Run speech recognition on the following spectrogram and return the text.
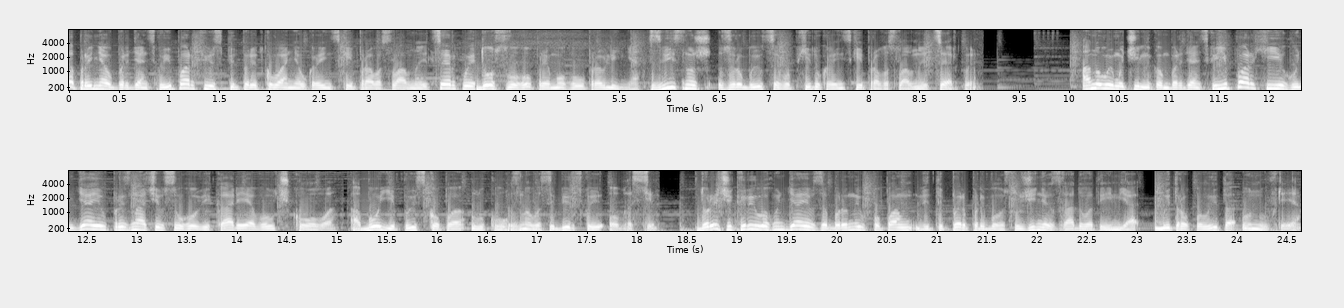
та прийняв Бердянську єпархію з підпорядкування Української православної церкви до свого прямого управління. Звісно ж, зробив це в обхід Української православної церкви. А новим очільником Бердянської єпархії Гундяєв призначив свого вікарія Волчкова або єпископа Луку з Новосибірської області. До речі, Кирило Гундяєв заборонив попам відтепер при богослужіннях згадувати ім'я митрополита Онуфрія.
